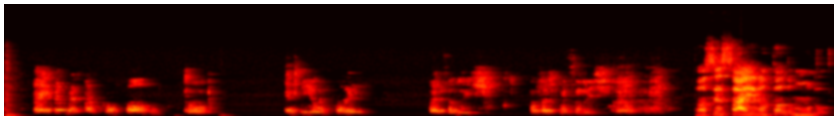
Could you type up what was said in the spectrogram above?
Aí pra ver tá com fome, Tô. eu pedi um foi. Faz sanduíche. Vontade de comer sanduíche. Então vocês saíram todo mundo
